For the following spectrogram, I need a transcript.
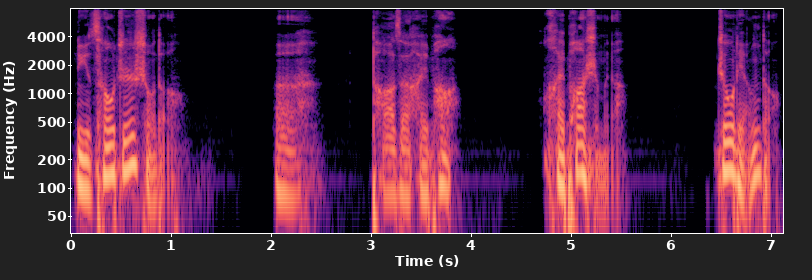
吕操之说道：“嗯，他在害怕，害怕什么呀？”周良道：“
